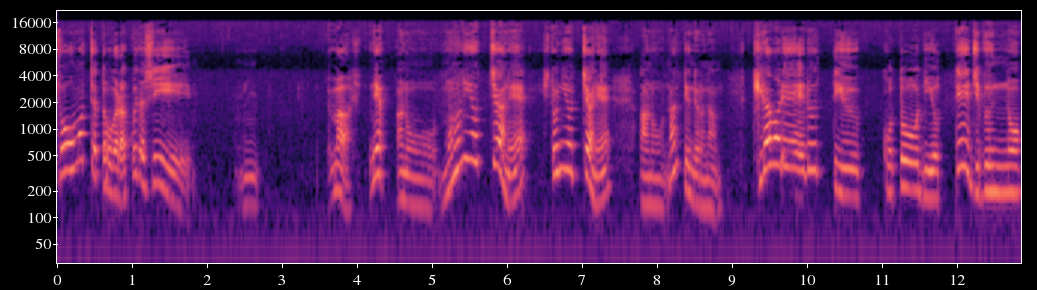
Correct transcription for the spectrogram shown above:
そう思っちゃった方が楽だし、まあね、あの、ものによっちゃね、人によっちゃね、あの、なんて言うんだろうな、嫌われるっていうことによって自分の、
